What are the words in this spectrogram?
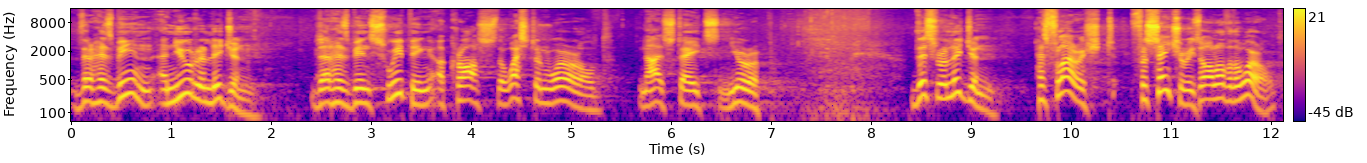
there has been a new religion that has been sweeping across the Western world, United States and Europe. This religion has flourished for centuries all over the world,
